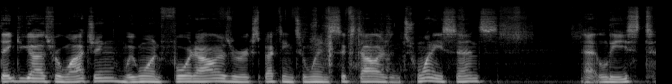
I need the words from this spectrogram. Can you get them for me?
thank you guys for watching. We won $4. We were expecting to win $6.20 at least.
